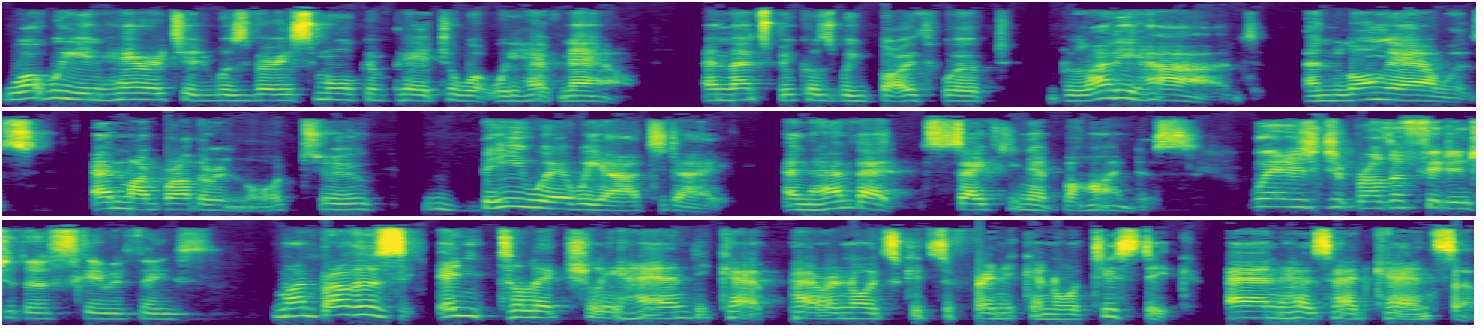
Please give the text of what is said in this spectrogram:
What we inherited was very small compared to what we have now. And that's because we both worked bloody hard and long hours and my brother-in-law to be where we are today and have that safety net behind us. Where does your brother fit into the scheme of things? My brother's intellectually handicapped, paranoid, schizophrenic, and autistic, and has had cancer.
